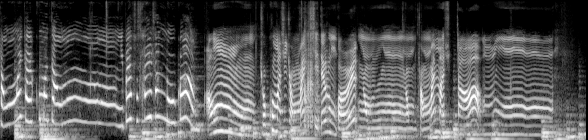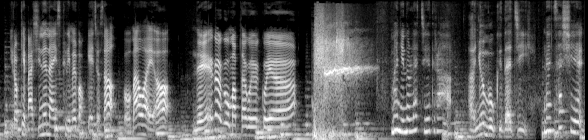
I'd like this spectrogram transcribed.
정말 달콤하다. 음, 입에서 살살 녹아. 음 초코 맛이 정말 제대로인걸. 음, 정말 맛있다. 음. 이렇게 맛있는 아이스크림을 먹게 해줘서 고마워요. 내가 고맙다고 할 거야. 많이 놀랐지 얘들아? 아니요 뭐 그다지 난 사실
